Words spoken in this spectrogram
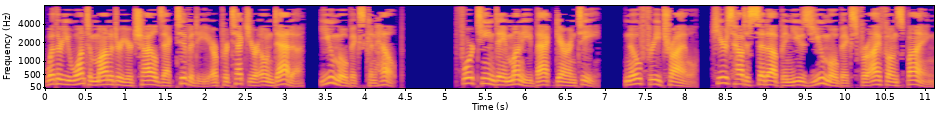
Whether you want to monitor your child's activity or protect your own data, Umobix can help. 14 day money back guarantee. No free trial. Here's how to set up and use Umobix for iPhone spying.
